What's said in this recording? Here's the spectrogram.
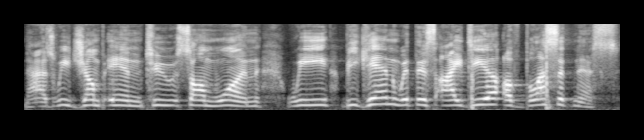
Now, as we jump into Psalm 1, we begin with this idea of blessedness.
